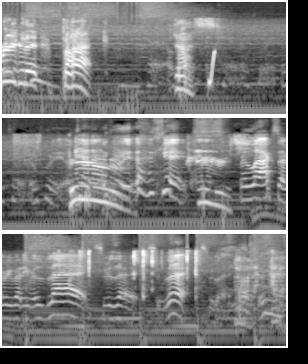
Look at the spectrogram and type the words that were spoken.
bringing it back! Okay, Yes! Okay, okay, okay, okay, okay! Relax, everybody. Relax, relax, relax, relax.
